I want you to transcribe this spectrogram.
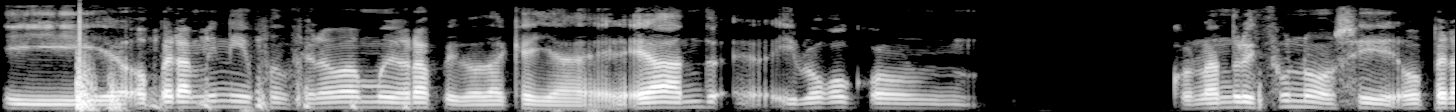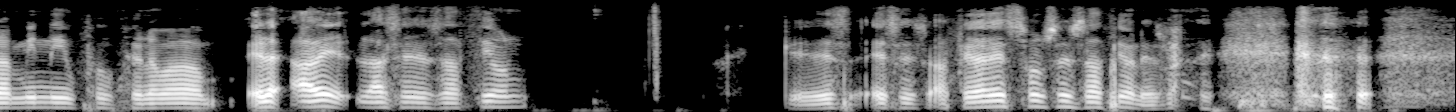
y Opera Mini funcionaba muy rápido de aquella. Era y luego con, con Android 1, sí, Opera Mini funcionaba. Era, a ver, la sensación, que es, es, al final son sensaciones,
